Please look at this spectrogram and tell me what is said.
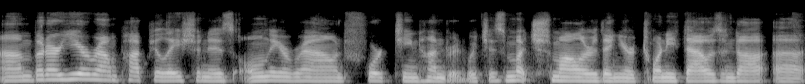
um, but our year-round population is only around 1,400, which is much smaller than your 20,000 uh,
